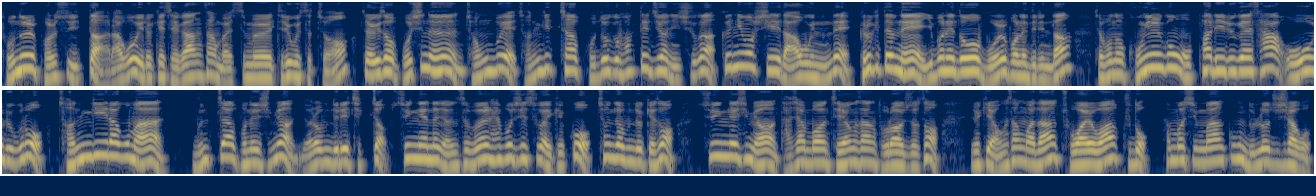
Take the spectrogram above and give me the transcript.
돈을 벌 수 있다 라고 이렇게 제가 항상 말씀을 드리고 있었죠. 자, 여기서 보시는 정부의 전기차 보조금 확대 지원 이슈가 끊임없이 나오고 있는데 그렇기 때문에 이번에도 뭘 보내드린다? 제 번호 010-5826-4556으로 전기라고만 문자 보내주시면 여러분들이 직접 수익 내는 연습을 해보실 수가 있겠고 시청자분들께서 수익 내시면 다시 한번 제 영상 돌아와 주셔서 이렇게 영상마다 좋아요와 구독 한 번씩만 꼭 눌러주시라고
